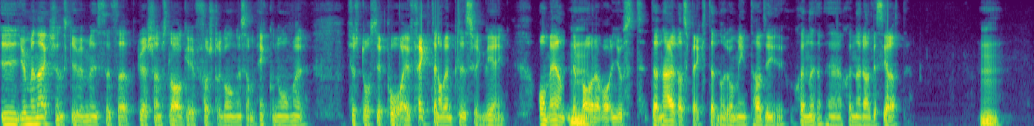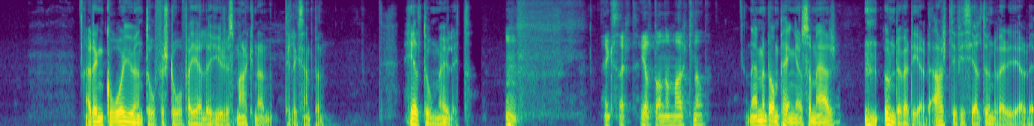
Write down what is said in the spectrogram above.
I Human Action skriver Mises att Greshams lag är första gången som ekonomer förstår sig på effekten av en prisreglering. Om än det Mm. bara var just den här aspekten och de inte hade eh, generaliserat det. Mm. Ja, den går ju inte att förstå vad gäller hyresmarknaden till exempel. Helt omöjligt. Exakt, helt annan marknad. Nej, men de pengar som är undervärderade, artificiellt undervärderade,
